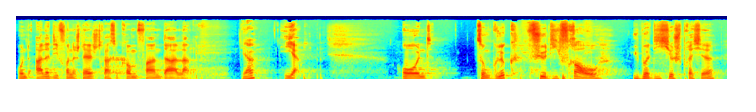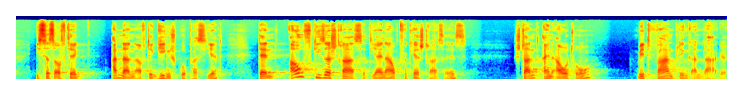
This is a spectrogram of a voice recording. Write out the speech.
und alle, die von der Schnellstraße kommen, fahren da lang. Ja? Ja. Und zum Glück für die Frau, über die ich hier spreche, ist das auf der anderen, auf der Gegenspur passiert. Denn auf dieser Straße, die eine Hauptverkehrsstraße ist, stand ein Auto mit Warnblinkanlage.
